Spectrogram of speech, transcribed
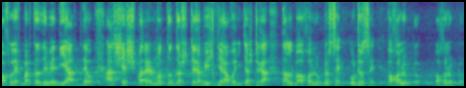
হকলেক বার্তা দেবে দিয়ে আদ দেও। আর শেষবারের মতো দশ টাকা বিশ টাকা পঞ্চাশ টাকা তালবা হকল উঠো সাই উঠো সাই হকল উঠো হকল উঠো।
